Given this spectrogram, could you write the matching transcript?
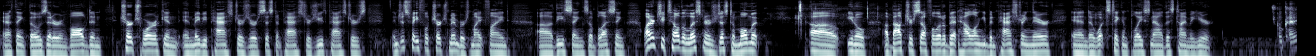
And I think those that are involved in church work and, and maybe pastors or assistant pastors, youth pastors, and just faithful church members might find uh, these things a blessing. Why don't you tell the listeners just a moment? Uh, you know about yourself a little bit, how long you've been pastoring there, and uh, what's taking place now this time of year. Okay.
